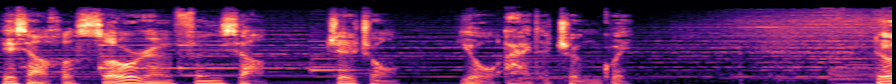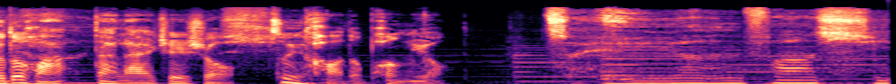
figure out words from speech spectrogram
也想和所有人分享这种友爱的珍贵。刘德华带来这首《最好的朋友》。在黑暗发现，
